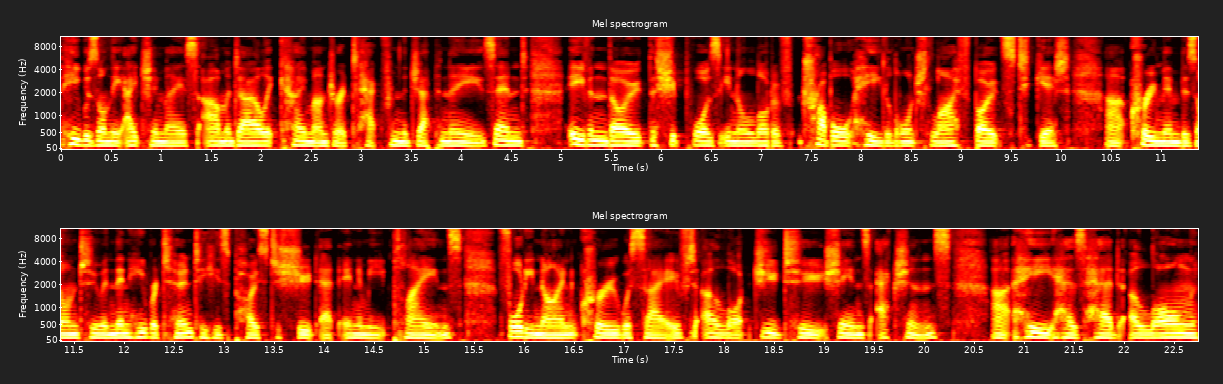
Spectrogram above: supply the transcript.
he was on the HMAS Armidale. It came under attack from the Japanese, and even though the ship ship was in a lot of trouble. He launched lifeboats to get uh, crew members onto, and then he returned to his post to shoot at enemy planes. 49 crew were saved, a lot due to Sheean's actions. Uh, he has had a long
